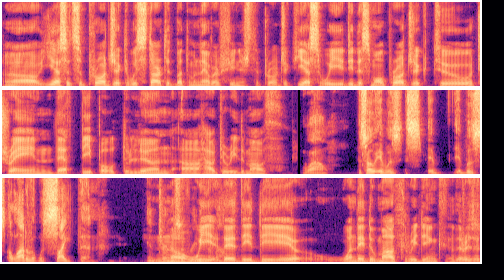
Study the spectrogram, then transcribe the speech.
Uh, yes, it's a project we started, but we never finished the project. Yes, we did a small project to train deaf people to learn uh, how to read the mouth. Wow. So it was. It, it was a lot of it was sight then. In terms no, of we the, the the when they do mouth reading, there is a,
